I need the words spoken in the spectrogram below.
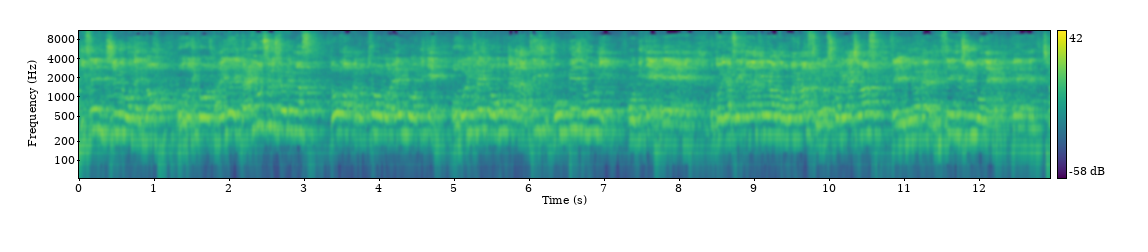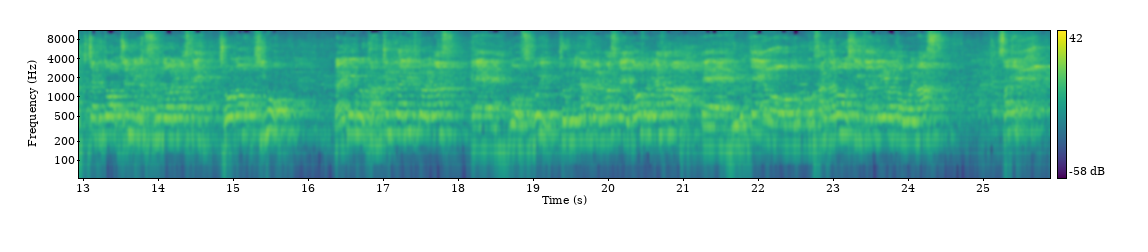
2015年の踊り子を大大大募集しております。どうぞあの今日の演舞を見て踊りたいと思った方ぜひホームページの方にを見て、えー、お問い合わせいただければと思います。よろしくお願いします、えー、にわかや2015年、えー、着々と準備が進んでおりましてちょうど昨日来年の楽曲ができております、えー、もうすごい曲になっておりますのでどうぞ皆様、えー、ふるってあのご参加のしていただければと思います。さて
